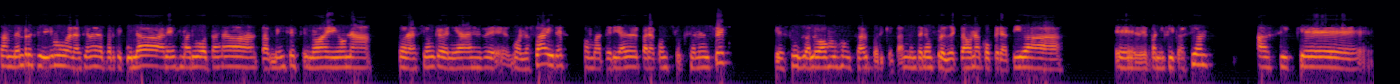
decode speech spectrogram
también recibimos donaciones de particulares, Maru Botana también gestionó ahí una donación que venía desde Buenos Aires con material para construcción en seco, que eso ya lo vamos a usar porque también tenemos proyectada una cooperativa eh, de panificación. Así que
